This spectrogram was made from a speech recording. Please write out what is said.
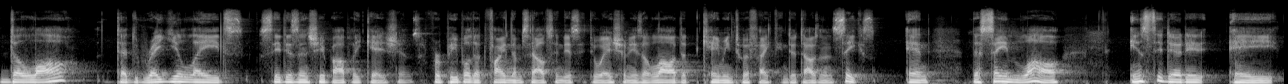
The law that regulates citizenship applications for people that find themselves in this situation is a law that came into effect in 2006. And the same law instituted a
